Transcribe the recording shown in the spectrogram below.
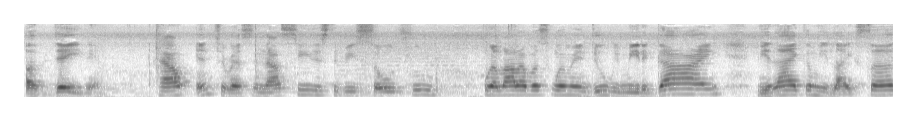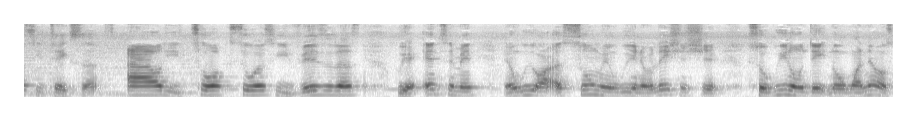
of dating. How interesting. I see this to be so true. Where a lot of us women do. We meet a guy, we like him, he likes us, he takes us out, he talks to us, he visits us, we are intimate, and we are assuming we're in a relationship, so we don't date no one else.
